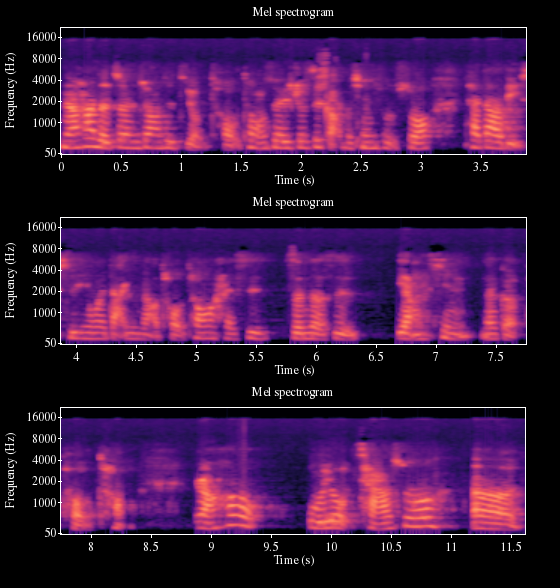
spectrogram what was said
然后他的症状是只有头痛，所以就是搞不清楚说他到底是因为打疫苗头痛，还是真的是阳性那个头痛。然后我有查说，呃，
